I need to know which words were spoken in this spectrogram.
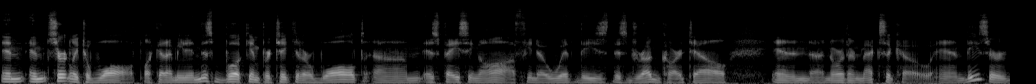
and and certainly to Walt. Like I mean, in this book in particular, Walt um, is facing off, you know, with these this drug cartel in uh, northern Mexico, and these are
